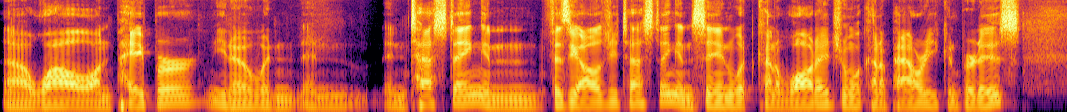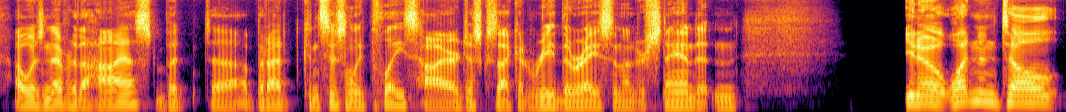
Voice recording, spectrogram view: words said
uh, while on paper, you know, and in, in, in testing and physiology testing, and seeing what kind of wattage and what kind of power you can produce, I was never the highest, but uh, but I'd consistently place higher just because I could read the race and understand it. And you know, it wasn't until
